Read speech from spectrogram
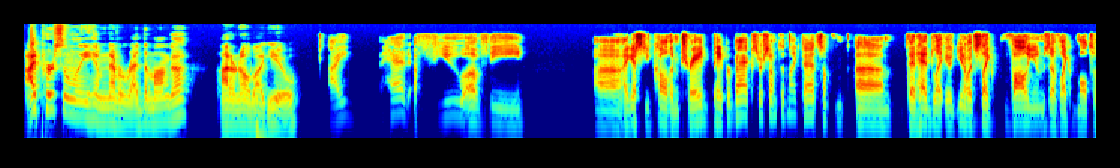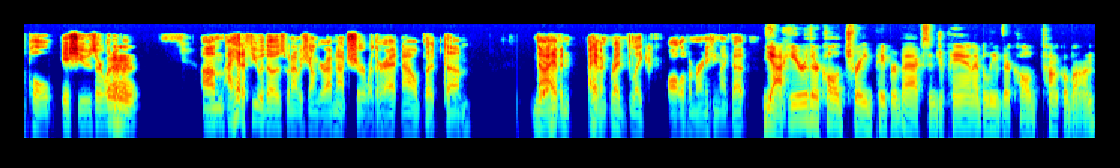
I personally have never read the manga. I don't know about you. I had a few of the, uh, I guess you'd call them trade paperbacks or something like that. Something. Um, that had like you know it's like volumes of like multiple issues or whatever. Mm-hmm. Um, I had a few of those when I was younger. I'm not sure where they're at now, but um, no, yeah. I haven't. I haven't read like all of them or anything like that. Yeah, here they're called trade paperbacks. In Japan, I believe they're called tankobon.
